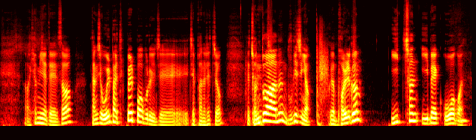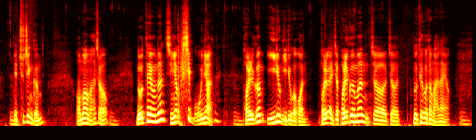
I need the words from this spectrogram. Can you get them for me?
어, 혐의에 대해서 당시 5.18 특별법으로 이제 재판을 했죠. 전두환은 무기징역, 그다음 벌금 2,205억 원, 음. 예, 추징금 어마어마하죠. 음. 노태우는 징역 15년, 음. 벌금 2626억 원. 벌 이제 벌금은 저 저 노태우가 더 많아요. 음.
